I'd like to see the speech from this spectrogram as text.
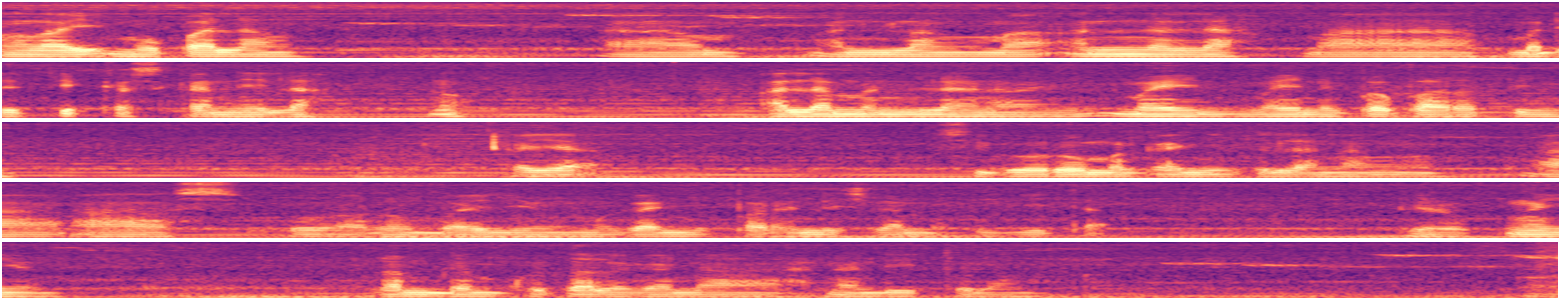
ang layo mo pa lang um, ano lang ma, ano nila ma, madetect ka sa kanila no? Alaman nila na may may nagpaparating. Kaya siguro mag-anyo sila ng ah, ahas o arong bail yung mag-anyo para hindi sila makikita. Pero ngayon ramdam ko talaga na nandito lang sa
